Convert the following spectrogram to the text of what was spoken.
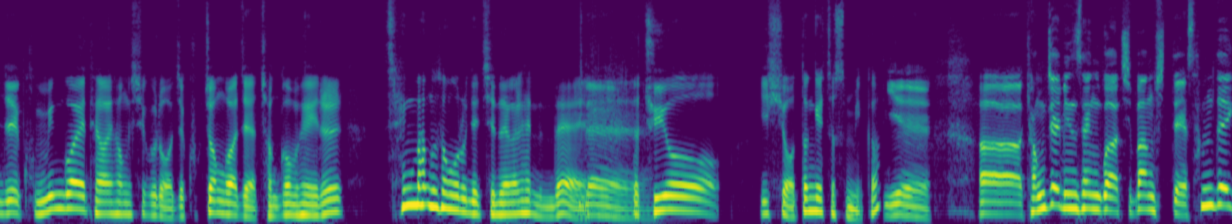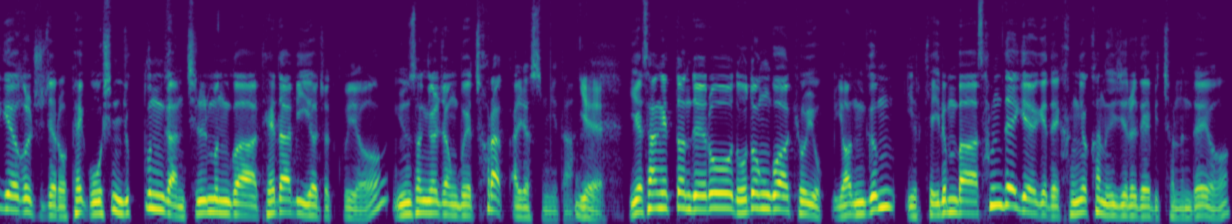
이제 국민과의 대화 형식으로 어제 국정과제 점검 회의를 생방송으로 이제 진행을 했는데 네. 자, 주요 이슈 어떤 게 있었습니까? 예. 어, 경제 민생과 지방 시대 3대 개혁을 주제로 156분간 질문과 대답이 이어졌고요. 윤석열 정부의 철학 알렸습니다. 예. 예상했던 대로 노동과 교육, 연금 이렇게 이른바 3대 개혁에 대해 강력한 의지를 내비쳤는데요.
